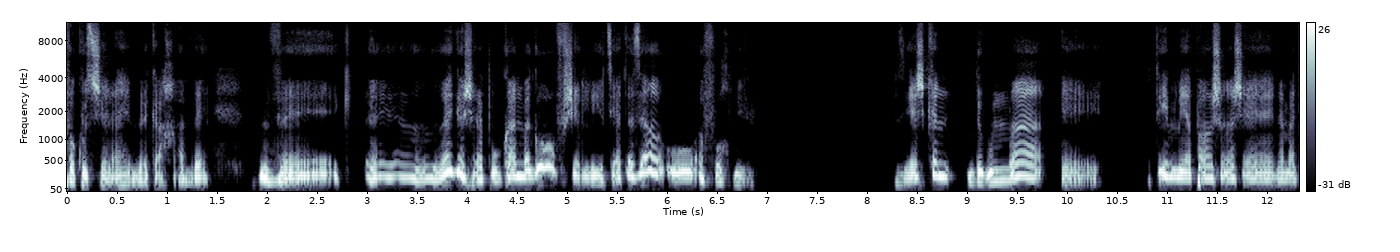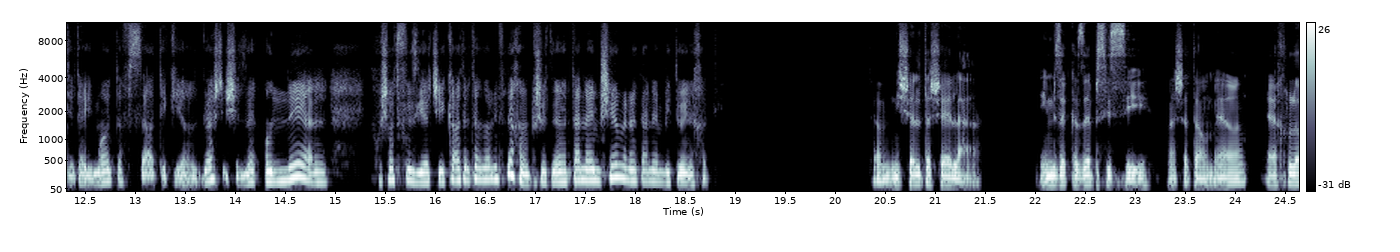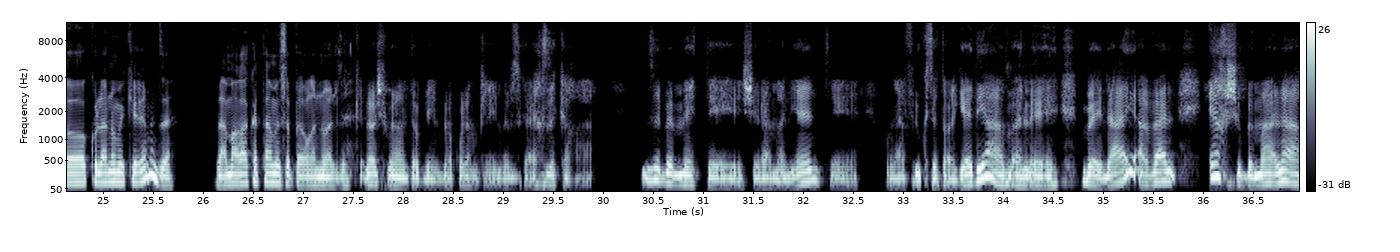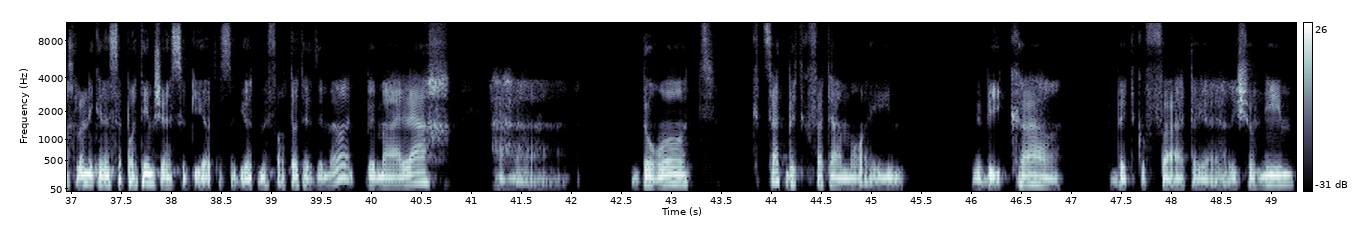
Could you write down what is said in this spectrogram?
פוקוס שלהם וככה ורגע של הפורקן בגוף של יציאת הזרע הוא הפוך מזה. אז יש כאן דוגמה, אה, אותי מהפעם הראשונה שלמדתי אותה היא מאוד תפסה אותי כי הרגשתי שזה עונה על תחושות פיזיות שהכרתי אותן לא לפני כן, פשוט זה נתן להם שם ונתן להם ביטוי הלכתי. טוב, נשאלת השאלה, אם זה כזה בסיסי, מה שאתה אומר, איך לא כולנו מכירים את זה? למה רק אתה מספר לנו על זה? לא שכולם טובים, לא כולם מכירים, איך זה קרה? זה באמת אה, שאלה מעניינת, אה, אולי אפילו קצת טרגדיה, אבל אה, בעיניי, אבל איכשהו במהלך, לא ניכנס לפרטים של הסוגיות, הסוגיות מפרטות את זה מאוד, במהלך הדורות, קצת בתקופת האמוראים, ובעיקר בתקופת הראשונים,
